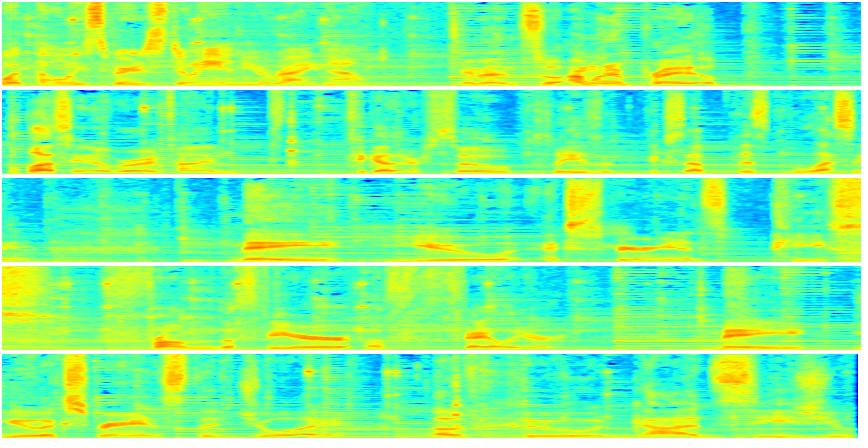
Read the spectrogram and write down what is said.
what the Holy Spirit is doing in you right now. Amen. So I'm going to pray a blessing over our time together. So please accept this blessing. May you experience peace from the fear of failure. May you experience the joy of who God sees you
